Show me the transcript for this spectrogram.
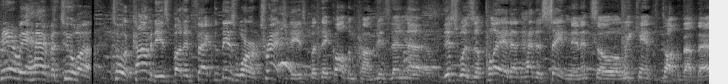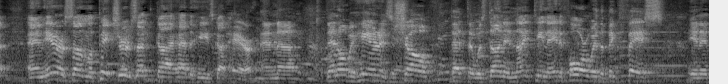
here we have uh, two uh, two uh, comedies, but in fact these were tragedies, but they called them comedies. Then uh, this was a play that had a Satan in it, so we can't talk about that. And here are some pictures. That guy had, he's got hair. And uh, then over here is a show that was done in 1984 with a big face in it.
